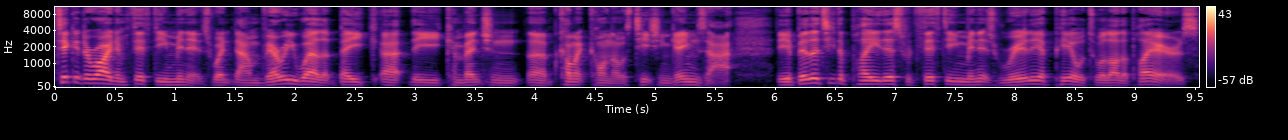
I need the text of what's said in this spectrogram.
Ticket to Ride in 15 minutes went down very well at Bake at the convention uh, Comic Con I was teaching games at. The ability to play this with 15 minutes really appealed to a lot of players,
